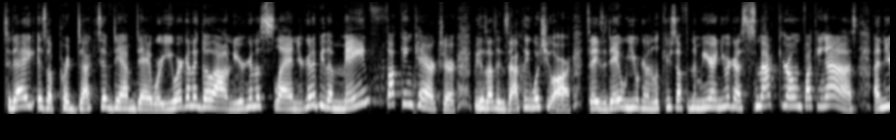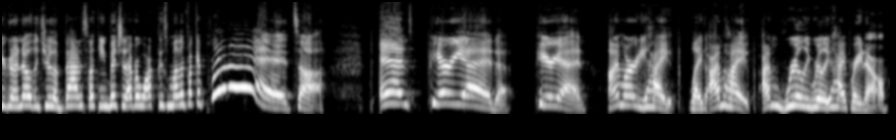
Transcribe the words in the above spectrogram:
Today is a productive damn day where you are gonna go out and you're gonna slay and you're gonna be the main fucking character because that's exactly what you are. Today's a day where you are gonna look yourself in the mirror and you are gonna smack your own fucking ass and you're gonna know that you're the baddest fucking bitch that ever walked this motherfucking planet. And period. Period. I'm already hype. Like, I'm hype. I'm really, really hype right now.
